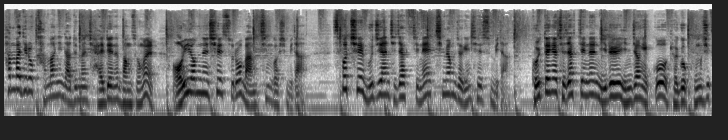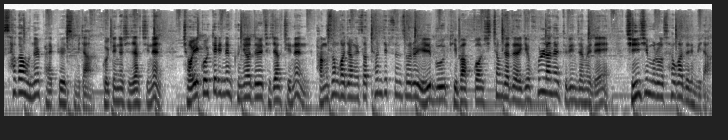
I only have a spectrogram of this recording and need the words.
한마디로 가만히 놔두면 잘 되는 방송을 어이없는 실수로 망친 것입니다. 스포츠의 무지한 제작진의 치명적인 실수입니다. 골대녀 제작진은 이를 인정했고 결국 공식 사과문을 발표했습니다. 골대녀 제작진은 저희 골 때리는 그녀들 제작진은 방송 과정에서 편집 순서를 일부 뒤바꿔 시청자들에게 혼란을 드린 점에 대해 진심으로 사과드립니다.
